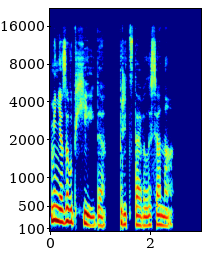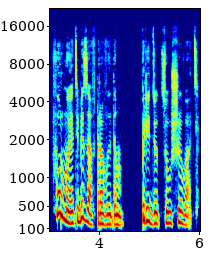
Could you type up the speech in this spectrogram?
«Меня зовут Хильда», — представилась она. «Форму я тебе завтра выдам. Придется ушивать.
